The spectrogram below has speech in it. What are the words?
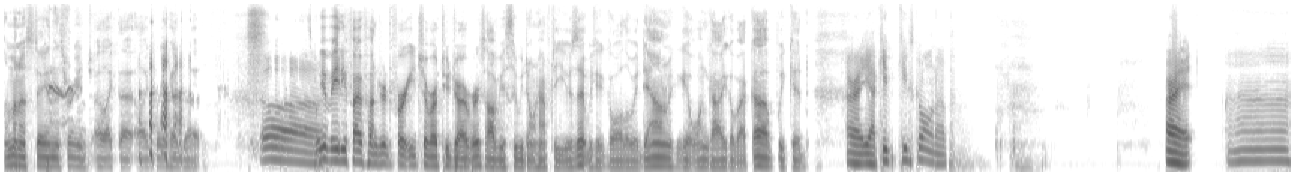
I'm gonna stay in this range. I like that. I like where your head's at. Uh, So we have 8,500 for each of our two drivers. Obviously, we don't have to use it. We could go all the way down. We could get one guy, go back up. We could. all right, yeah, keep keep scrolling up. All right. Uh,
